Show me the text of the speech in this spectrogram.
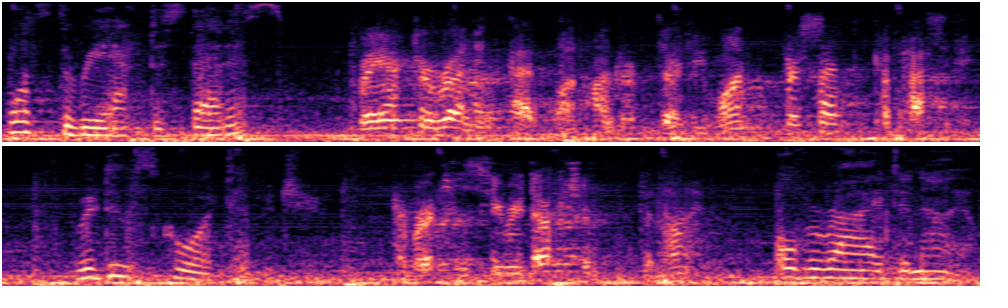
what's the reactor status? Reactor running at 131% capacity. Reduce core temperature. Emergency reduction denied. Override denial.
